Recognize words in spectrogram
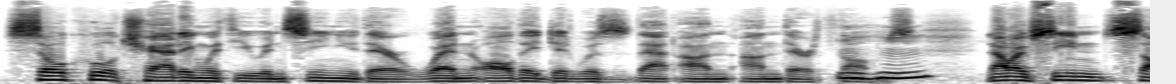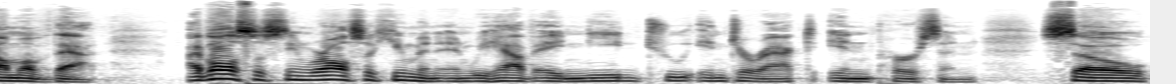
So cool chatting with you and seeing you there when all they did was that on on their thumbs. Mm-hmm. Now I've seen some of that. I've also seen we're also human and we have a need to interact in person. So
